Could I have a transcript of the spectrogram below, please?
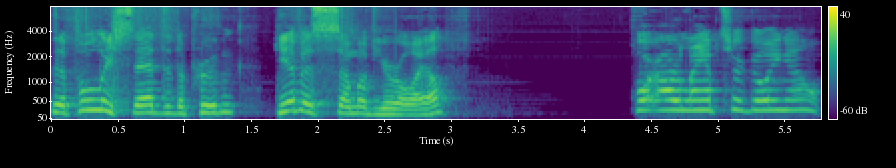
The foolish said to the prudent, Give us some of your oil, for our lamps are going out.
